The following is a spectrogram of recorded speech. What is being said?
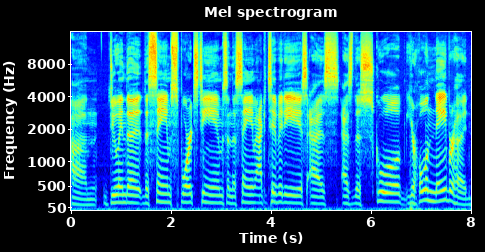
um, doing the the same sports teams and the same activities as as the school your whole neighborhood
